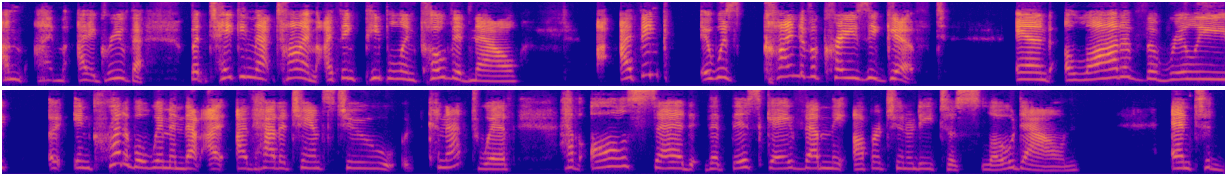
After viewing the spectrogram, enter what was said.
i'm i'm i agree with that. But taking that time i think people in covid now i think it was kind of a crazy gift. And a lot of the really uh, incredible women that I, i've had a chance to connect with have all said that this gave them the opportunity to slow down and to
